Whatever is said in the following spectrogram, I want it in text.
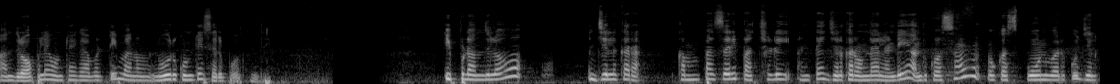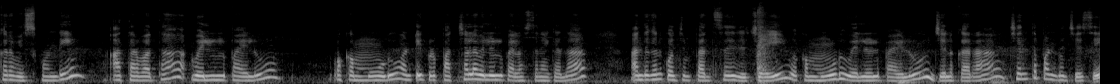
అందు లోపలే ఉంటాయి కాబట్టి మనం నూరుకుంటే సరిపోతుంది. ఇప్పుడు అందులో జీలకర్ర కంపల్సరీ పచ్చడి అంటే జీలకర్ర ఉండాలండి. అందుకోసం ఒక స్పూన్ వరకు జీలకర్ర వేసుకోండి. ఆ తర్వాత వెల్లుల్లిపాయలు ఒక మూడు అంటే ఇప్పుడు పచ్చళ్ళ వెల్లుల్లిపాయలు వస్తున్నాయి కదా అందుకని కొంచెం పెద్ద సైజు వచ్చాయి. ఒక మూడు వెల్లుల్లిపాయలు జీలకర్ర చింతపండు వచ్చేసి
